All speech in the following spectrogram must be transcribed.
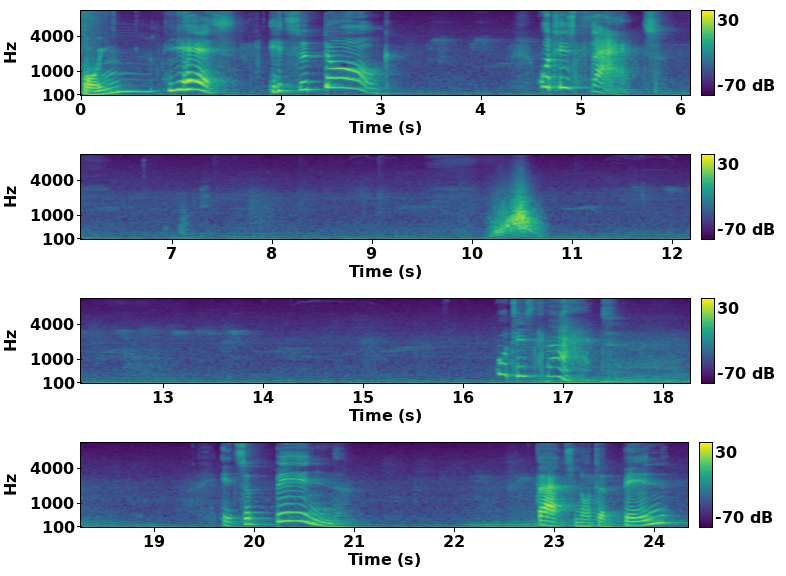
Boing. Yes, it's a dog. What is that? What is that? It's a bin. That's not a bin,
